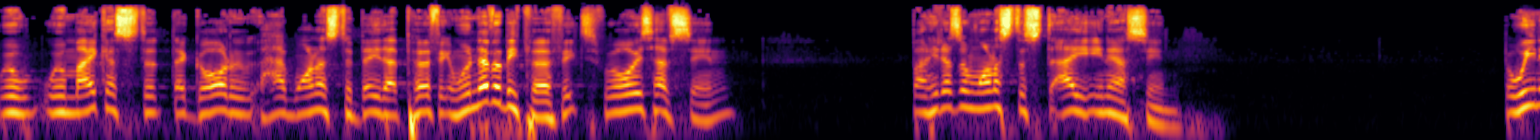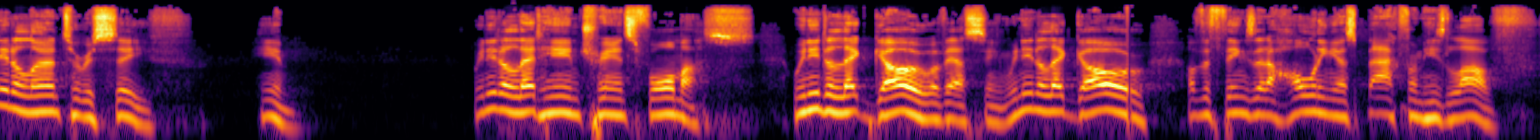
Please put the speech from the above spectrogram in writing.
will, will make us that, that God had want us to be that perfect. And we'll never be perfect. We'll always have sin. But He doesn't want us to stay in our sin. But we need to learn to receive Him. We need to let Him transform us. We need to let go of our sin. We need to let go of the things that are holding us back from His love.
